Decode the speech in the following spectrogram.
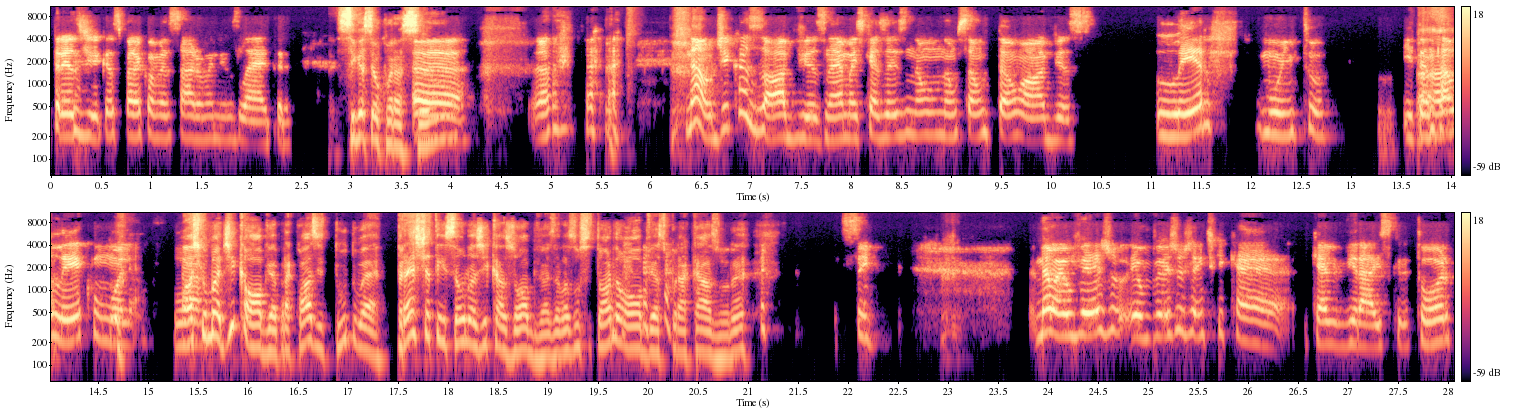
três dicas para começar uma newsletter. Siga seu coração. Uh, não, dicas óbvias, né? Mas que às vezes não, não são tão óbvias. Ler muito e tentar Ah, ler com um olhar. Eu acho que uma dica óbvia para quase tudo é preste atenção nas dicas óbvias, elas não se tornam óbvias por acaso, né? Sim. Não, eu vejo, eu vejo gente que quer quer virar escritor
